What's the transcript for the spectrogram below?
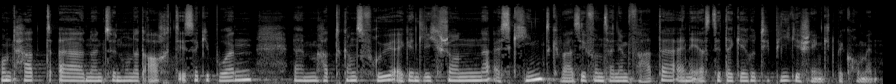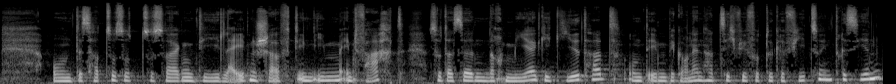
und hat äh, 1908 ist er geboren, ähm, hat ganz früh eigentlich schon als Kind quasi von seinem Vater eine erste Daguerreotypie geschenkt bekommen. Und das hat so sozusagen die Leidenschaft in ihm entfacht, so dass er noch mehr gegiert hat und eben begonnen hat, sich für Fotografie zu interessieren.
